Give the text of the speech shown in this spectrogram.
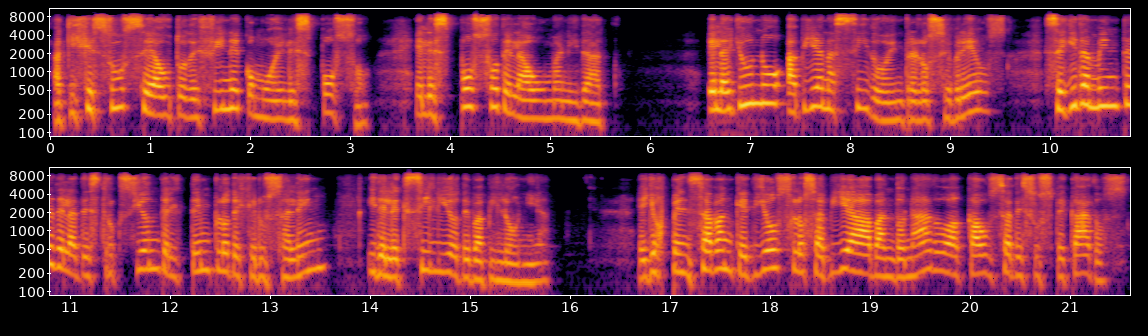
Aquí Jesús se autodefine como el esposo, el esposo de la humanidad. El ayuno había nacido entre los hebreos seguidamente de la destrucción del templo de Jerusalén y del exilio de Babilonia. Ellos pensaban que Dios los había abandonado a causa de sus pecados,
